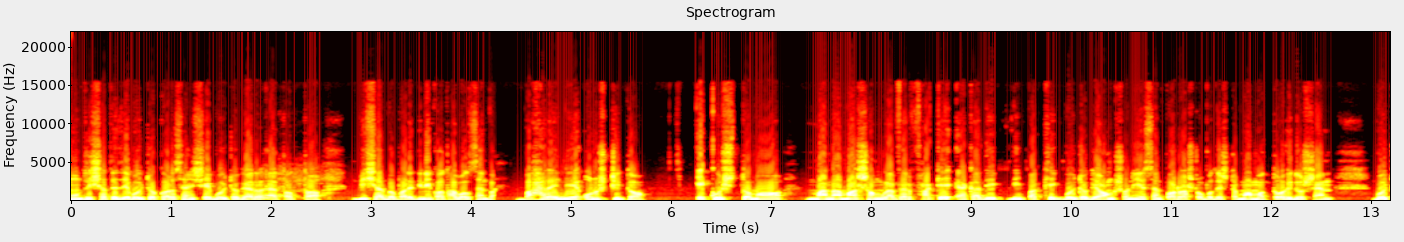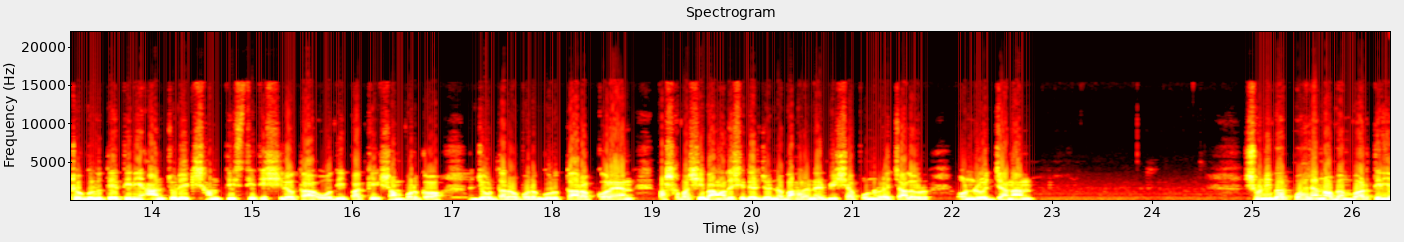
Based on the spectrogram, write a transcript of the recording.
মন্ত্রীর সাথে যে বৈঠক করেছেন, সেই বৈঠকের তথ্য, ভিসার ব্যাপারে তিনি কথা বলছেন। বাহরাইনে অনুষ্ঠিত একুশতম মানামা সংলাপের ফাঁকে একাধিক দ্বিপাক্ষিক বৈঠকে অংশ নিয়েছেন পররাষ্ট্র উপদেষ্টা মোহাম্মদ তহিদ হোসেন। বৈঠকগুলোতে তিনি আঞ্চলিক শান্তি, স্থিতিশীলতা ও দ্বিপাক্ষিক সম্পর্ক জোরদার উপর গুরুত্ব আরোপ করেন। পাশাপাশি বাংলাদেশিদের জন্য বাহরানের বিশ্বা পুনরায় চালুর অনুরোধ জানান। শনিবার পহেলা নভেম্বর তিনি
